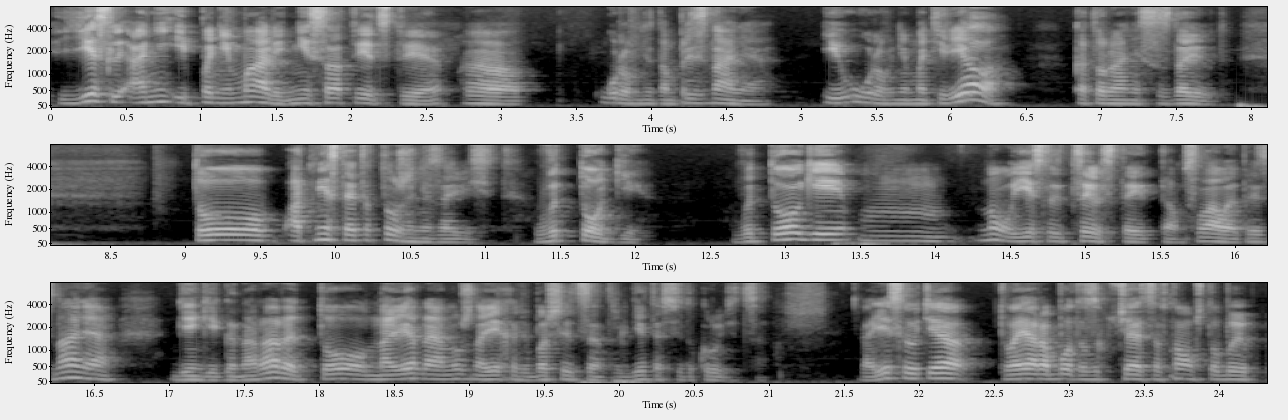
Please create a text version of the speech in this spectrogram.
если они и понимали несоответствие э, уровня там, признания и уровня материала, который они создают, то от места это тоже не зависит. В итоге. В итоге, ну, если цель стоит там слава и признание, деньги, гонорары, то, наверное, нужно ехать в большие центры, где это все это крутится. А если у тебя твоя работа заключается в том, чтобы,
